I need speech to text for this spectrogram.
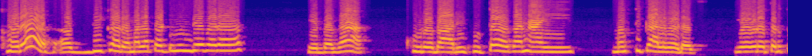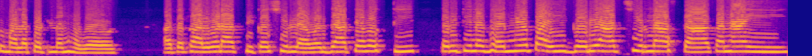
खरं? अगदी खरं. मला पटवून दे बरं. हे बघा खुरं बारीक होतं का नाही? मग ती कालवडच. एवढं तर तुम्हाला पटलं हवं आता कालवड आत पिकत शिरल्यावर जात्या वक्ती तरी तिला धरण्यापायी गडी आत शिरला असता का नाही?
